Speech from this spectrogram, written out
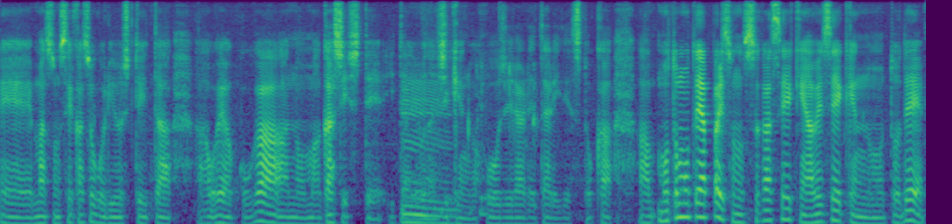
えーまあ、その生活保護を利用していたあ親子があの、まあ、餓死していたような事件が報じられたりですとかもともとやっぱりその菅政権安倍政権の下で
